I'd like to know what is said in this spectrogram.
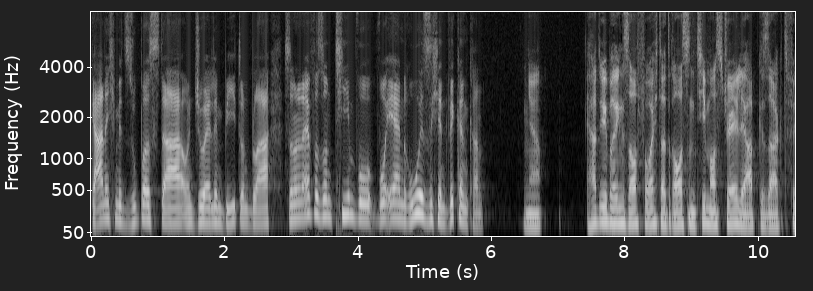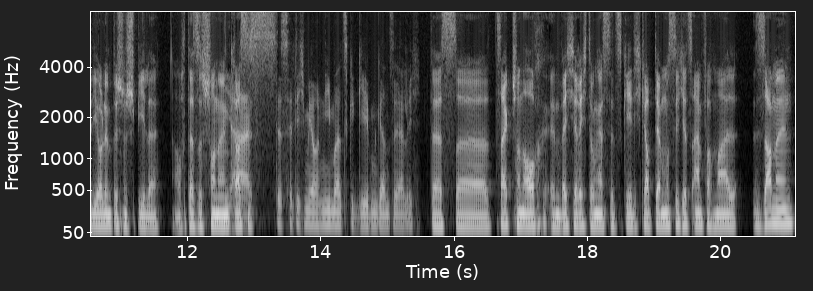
gar nicht mit Superstar und Joel Embiid und bla, sondern einfach so ein Team, wo, wo er in Ruhe sich entwickeln kann. Ja. Er hat übrigens auch für euch da draußen Team Australia abgesagt für die Olympischen Spiele. Auch das ist schon ein ja, krasses. Das hätte ich mir auch niemals gegeben, ganz ehrlich. Das äh, zeigt schon auch, in welche Richtung es jetzt geht. Ich glaube, der muss sich jetzt einfach mal sammeln.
